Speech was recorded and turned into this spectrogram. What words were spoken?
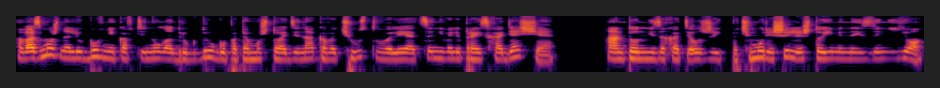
Возможно, любовников тянуло друг к другу, потому что одинаково чувствовали и оценивали происходящее. Антон не захотел жить. Почему решили, что именно из-за нее?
